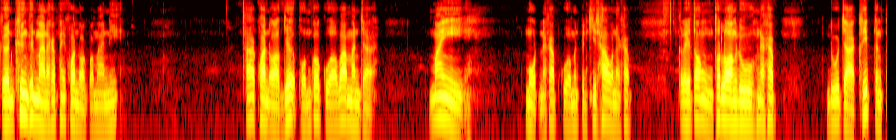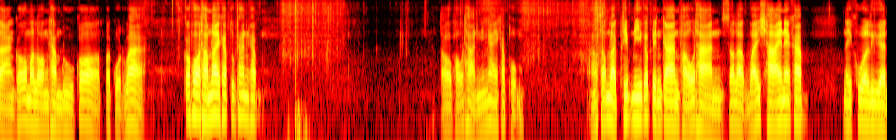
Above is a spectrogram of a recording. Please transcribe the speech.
เกินครึ่งขึ้นมานะครับ ให้ควันออกประมาณนี้ ถ้าควันออกเยอะ ผมก็กลัวว่ามันจะไม่หมดนะครับ กลัวมันเป็นขี้เถ้านะครับ ก็เลยต้องทดลองดูนะครับ ดูจากคลิปต่างๆ ก็มาลองทำดูก็ปรากฏว่า ก็พอทำได้ครับทุกท่านครับเตาเผาถ่านง่ายๆครับผมเอาสำหรับคลิปนี้ก็เป็นการเผาถ่านสำหรับไว้ใช้นะครับ ในครัวเรือน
